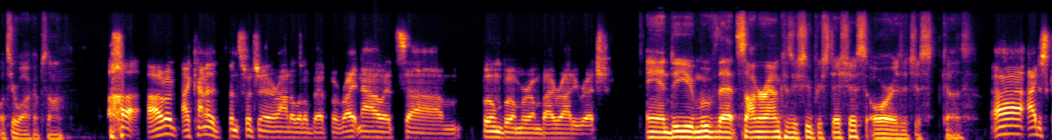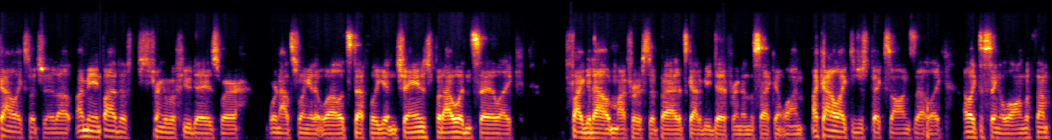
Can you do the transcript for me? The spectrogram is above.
What's your walk up song? Uh, I don't. I kind of been switching it around a little bit, but right now it's um, "Boom Boom Room" by Roddy Ricch. And do you move that song around because you're superstitious, or is it just because? Uh, I just kind of like switching it up. I mean, if I have a string of a few days where we're not swinging it well, it's definitely getting changed. But I wouldn't say like if I get out in my first at bat, it's got to be different in the second one. I kind of like to just pick songs that like I like to sing along with them.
